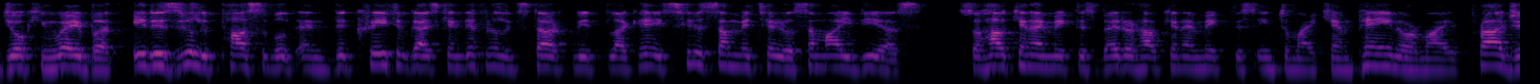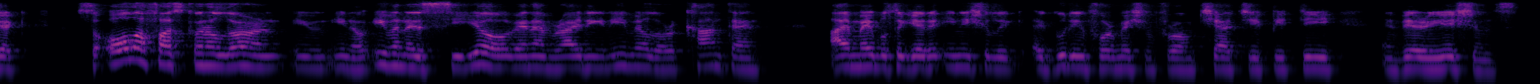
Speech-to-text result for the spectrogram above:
joking way but it is really possible and the creative guys can definitely start with like hey here's some material some ideas. So how can i make this better? How can i make this into my campaign or my project? So all of us going to learn even you know even as ceo when i'm writing an email or content i'm able to get initially a good information from chat gpt and variations.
